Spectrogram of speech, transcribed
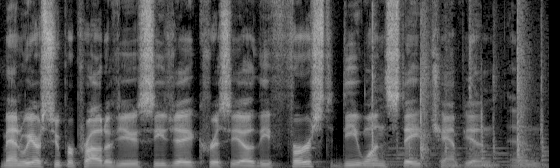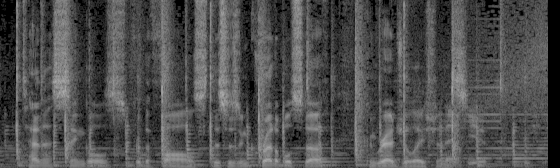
Man, we are super proud of you, CJ Kryscio, the first D1 state champion in tennis singles for the Falls. This is incredible stuff. Congratulations. Thank you. Appreciate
